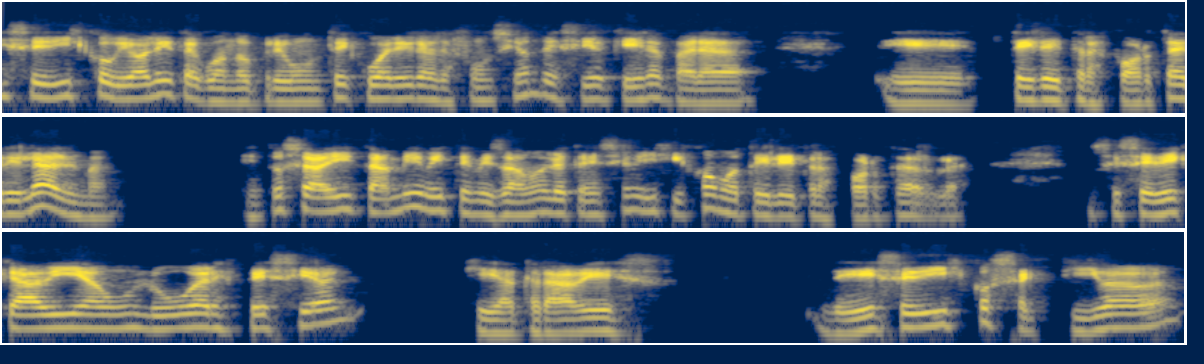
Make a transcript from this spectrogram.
ese disco violeta, cuando pregunté cuál era la función, decía que era para eh, teletransportar el alma. Entonces ahí también me llamó la atención y dije, ¿cómo teletransportarla? Entonces se ve que había un lugar especial que a través de ese disco se activaba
